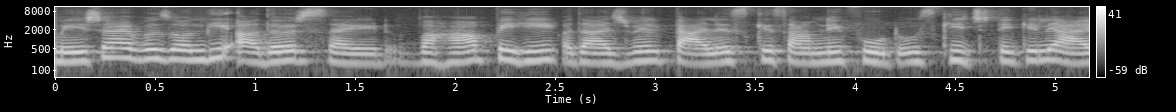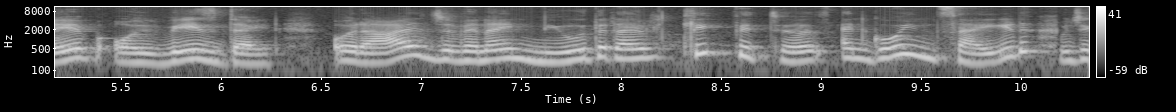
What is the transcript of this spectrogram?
हमेशा I was on the other side वहाँ पे ही ताजमहल पैलेस के सामने फ़ोटोज़ खींचने के लिए आई हैव ऑलवेज डाइट और आज when I knew that I will click pictures and go inside मुझे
